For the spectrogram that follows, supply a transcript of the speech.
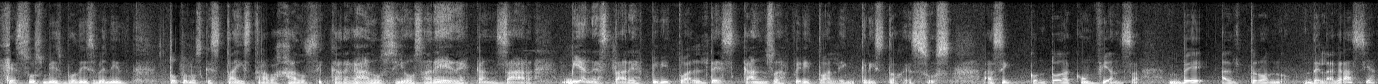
Jesús mismo dice, venid todos los que estáis trabajados y cargados y os haré descansar, bienestar espiritual, descanso espiritual en Cristo Jesús. Así con toda confianza, ve al trono de la gracia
